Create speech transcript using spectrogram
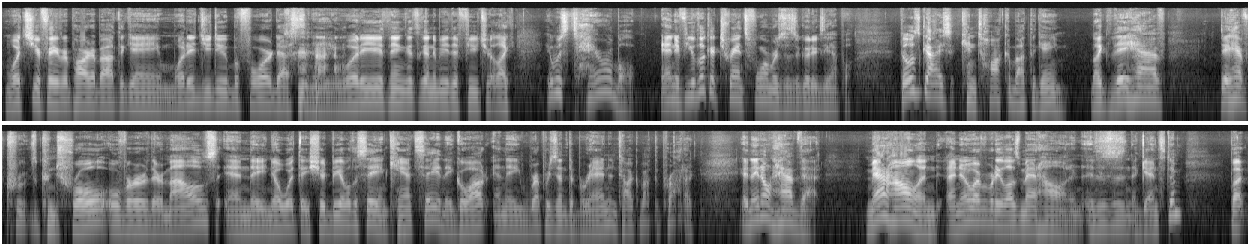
what's your favorite part about the game? What did you do before Destiny? what do you think is going to be the future? Like, it was terrible. And if you look at Transformers as a good example, those guys can talk about the game. Like they have they have cr- control over their mouths and they know what they should be able to say and can't say and they go out and they represent the brand and talk about the product. And they don't have that. Matt Holland, I know everybody loves Matt Holland and this isn't against him, but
